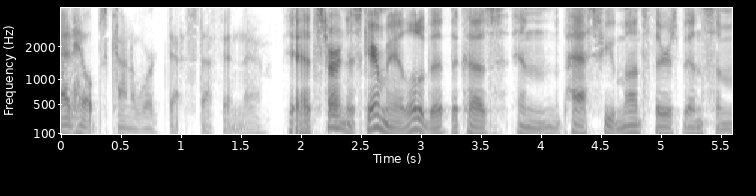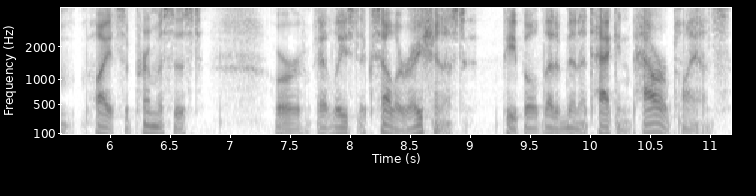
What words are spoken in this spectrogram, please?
that helps kind of work that stuff in there. Yeah, it's starting to scare me a little bit because in the past few months there's been some white supremacist or at least accelerationist people that have been attacking power plants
